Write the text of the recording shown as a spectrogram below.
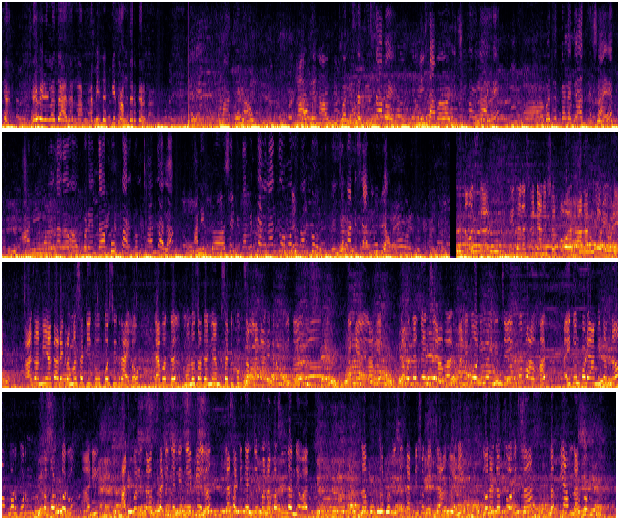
ह्या ह्या वेळेला दादांना आम्ही नक्कीच आमदार करणार. आज आम्ही या कार्यक्रमासाठी इथं उपस्थित राहिलो. त्याबद्दल मनोजदादांनी आमच्यासाठी खूप चांगला कार्यक्रम इथं हे केलेला आहे. त्याबद्दल त्यांचे आभार आणि दोन्ही बहिणींचे खूप आभार. इथून पुढे आम्ही त्यांना भरपूर सपोर्ट करू आणि आजपर्यंत आमच्यासाठी त्यांनी जे केलं त्यासाठी त्यांचे मनापासून धन्यवाद. पुढच्या भविष्यासाठी शुभेच्छा आणि दोन हजार चोवीसला नक्की आमदार करू.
